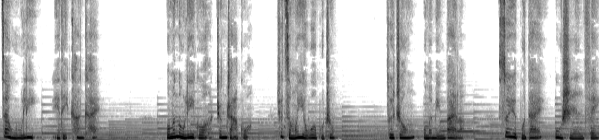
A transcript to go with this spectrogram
再无力也得看开。我们努力过，挣扎过，却怎么也握不住。最终，我们明白了。岁月不待，物是人非。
